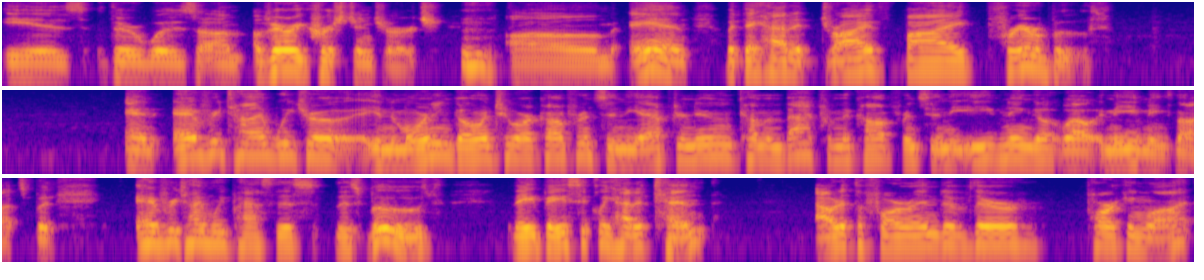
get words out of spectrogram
is there was um, a very Christian church, mm-hmm. um, and but they had a drive-by prayer booth. And every time we drove in the morning going to our conference, in the afternoon coming back from the conference, in the evening, well, in the evenings not, but every time we passed this this booth, they basically had a tent out at the far end of their parking lot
